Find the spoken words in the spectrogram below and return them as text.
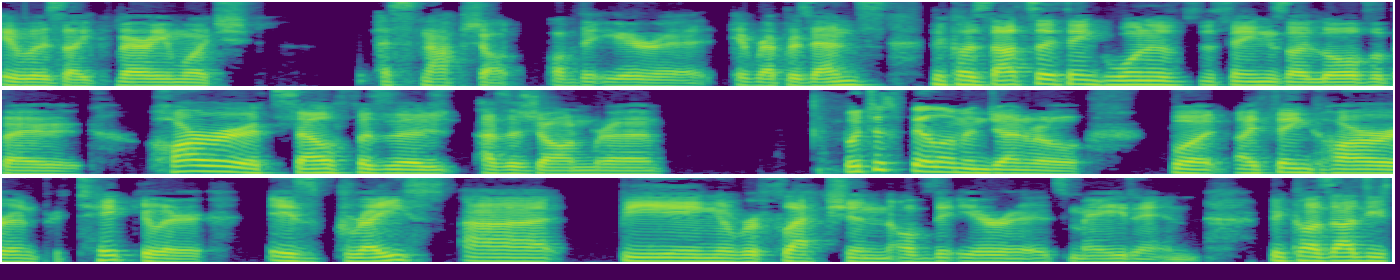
it was like very much a snapshot of the era it represents. Because that's I think one of the things I love about horror itself as a as a genre, but just film in general. But I think horror in particular is great at being a reflection of the era it's made in. Because as you,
